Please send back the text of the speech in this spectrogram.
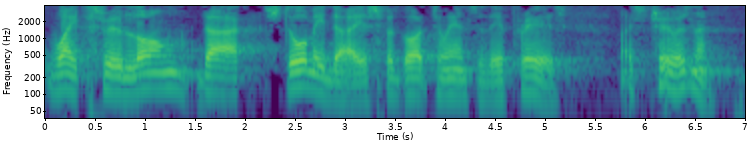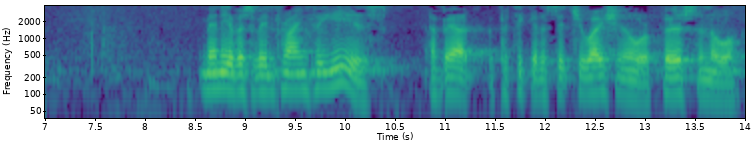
wait through long, dark, stormy days for God to answer their prayers. That's true, isn't it? Many of us have been praying for years about a particular situation or a person or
